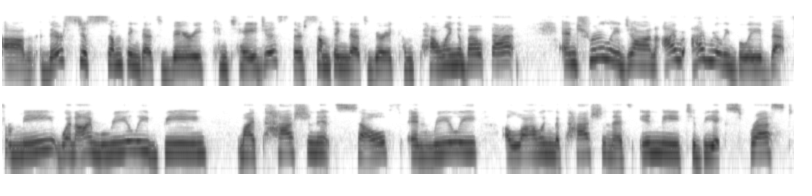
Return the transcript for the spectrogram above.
um, there's just something that's very contagious. There's something that's very compelling about that. And truly, John, I, I really believe that for me, when I'm really being my passionate self and really allowing the passion that's in me to be expressed,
